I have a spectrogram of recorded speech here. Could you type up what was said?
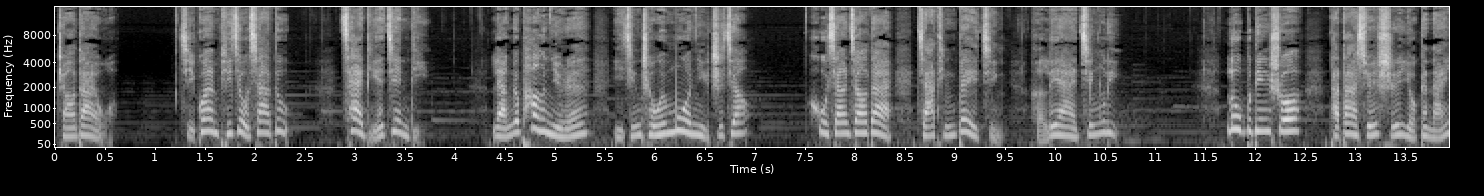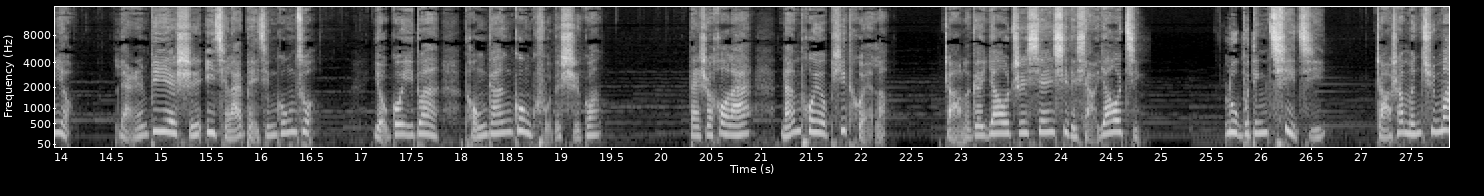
招待我，几罐啤酒下肚，菜碟见底，两个胖女人已经成为莫逆之交，互相交代家庭背景和恋爱经历。陆布丁说，她大学时有个男友，两人毕业时一起来北京工作，有过一段同甘共苦的时光。但是后来男朋友劈腿了，找了个腰肢纤细的小妖精。陆布丁气急，找上门去骂，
